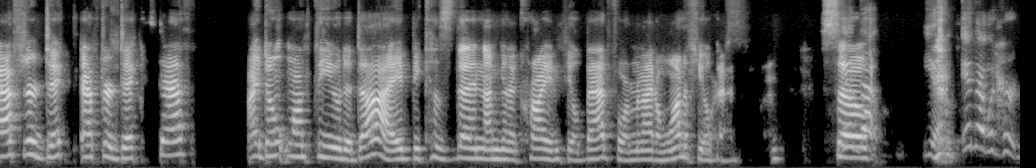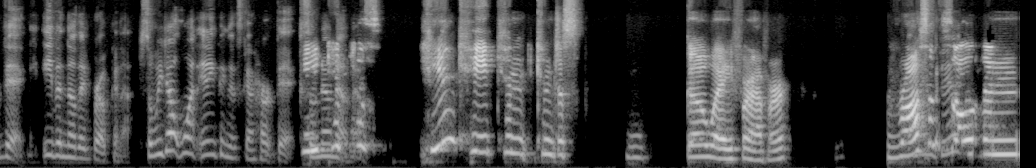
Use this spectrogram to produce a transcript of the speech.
After Dick, after Dick's death, I don't want Theo to die because then I'm gonna cry and feel bad for him, and I don't want to feel bad for him. So that- yeah, and that would hurt Vic, even though they've broken up. So we don't want anything that's going to hurt Vic. So he no, no. just he and Kate can can just go away forever. Ross and Sullivan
